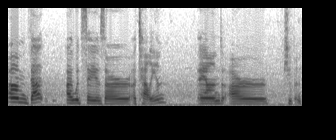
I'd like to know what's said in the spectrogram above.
um, that I would say is our Italian and our Cuban.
